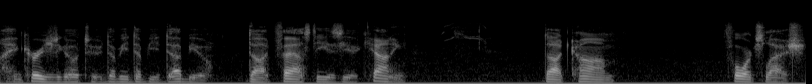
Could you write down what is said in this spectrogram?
I encourage you to go to www.fasteasyaccounting.com forward slash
